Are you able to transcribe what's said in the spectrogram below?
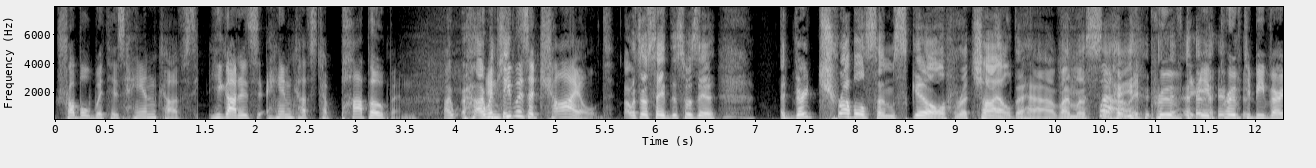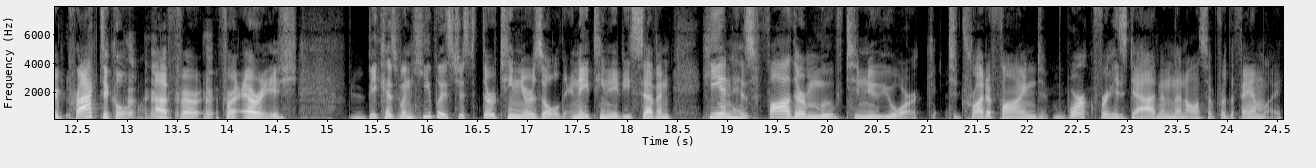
trouble with his handcuffs. He got his handcuffs to pop open, I, I and he was a child. I was going to say this was a a very troublesome skill for a child to have. I must say. Well, it proved it proved to be very practical uh, for for Erich, because when he was just 13 years old in 1887, he and his father moved to New York to try to find work for his dad and then also for the family.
